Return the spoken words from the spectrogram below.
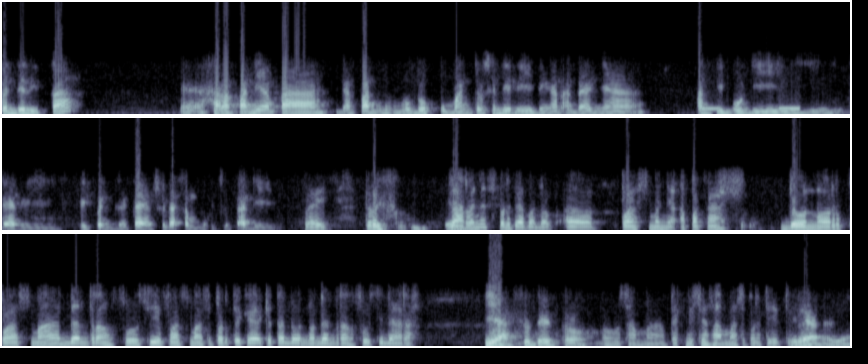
penderita ya, harapannya apa dapat membunuh kuman itu sendiri dengan adanya antibodi dari penderita yang sudah sembuh itu tadi. Baik. Terus ya. caranya seperti apa dok? Uh, plasmanya apakah donor plasma dan transfusi plasma seperti kayak kita donor dan transfusi darah? Iya, seperti itu. Oh, sama. Teknisnya sama seperti itu ya. Iya, iya.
